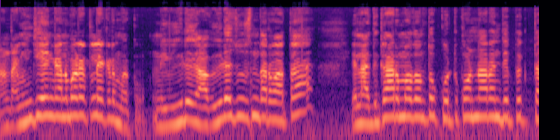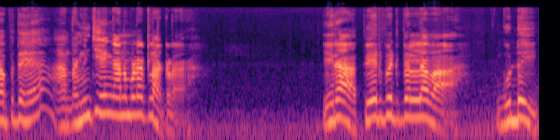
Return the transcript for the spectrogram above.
అంతమించి ఏం కనబడట్లే ఇక్కడ మాకు. నీ వీడియో ఆ వీడియో చూసిన తర్వాత ఇలా అధికార మతంతో కొట్టుకుంటున్నారని చెప్పి తప్పితే అంతమించి ఏం కనబడట్లే అక్కడ. ఏరా పేరు పెట్టి పిల్లవా గుడ్డి.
